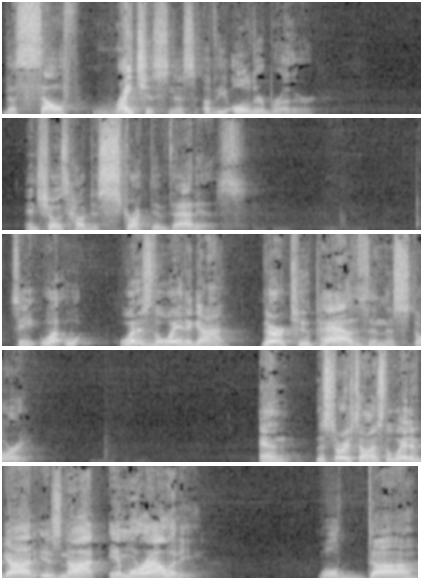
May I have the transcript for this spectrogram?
the self righteousness of the older brother and shows how destructive that is. See, what, what is the way to God? There are two paths in this story. And the story is telling us the way of God is not immorality. Well, duh.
